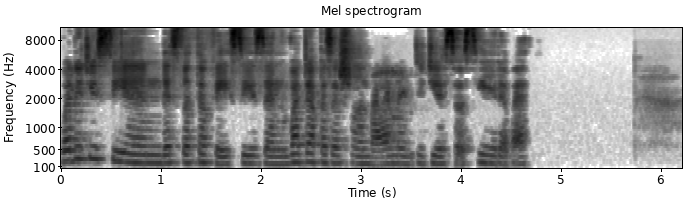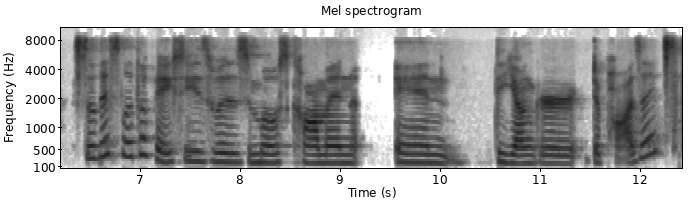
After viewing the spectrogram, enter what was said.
What did you see in this lithofacies and what depositional environment did you associate it with? So this lithofacies was most common in the younger deposits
